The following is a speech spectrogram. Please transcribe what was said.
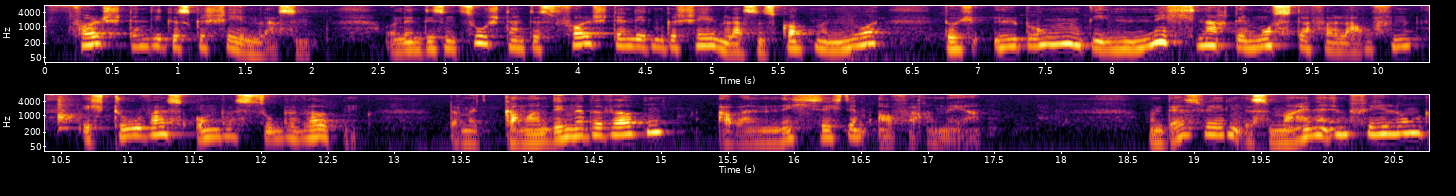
vollständiges Geschehenlassen. Und in diesen Zustand des vollständigen Geschehenlassens kommt man nur durch Übungen, die nicht nach dem Muster verlaufen, ich tue was, um was zu bewirken. Damit kann man Dinge bewirken, aber nicht sich dem Aufwachen nähern. Und deswegen ist meine Empfehlung,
